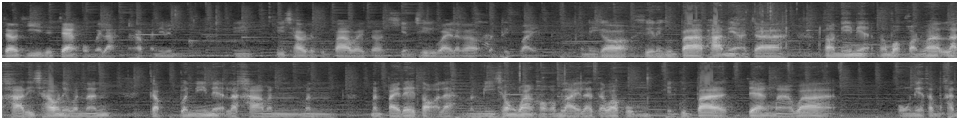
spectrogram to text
เจ้าที่จะแจ้งผมไปแล้วนะครับ อันนี้เป็นนี่ที่เช่าจากคุณป้าไว้ก็เขียนชื่อไว้แล้วก็บันทึกไว้ อันนี้ก็คือในคุณป้าพระเนี่ยอาจจะตอนนี้เนี่ยต้องบอกก่อนว่าราคาที่เช่าในวันนั้น กับวันนี้เนี่ยราคามันมันมันไปได้ต่อแล้ว มันมีช่องว่างของกำไรแล้ว แต่ว่าผมเห็นคุณป้าแจ้งมาว่า องค์เนี้ยสำคัญ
